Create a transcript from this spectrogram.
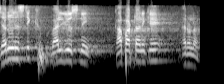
జర్నలిస్టిక్ వాల్యూస్ని కాపాడటానికే ఆయన ఉన్నారు.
